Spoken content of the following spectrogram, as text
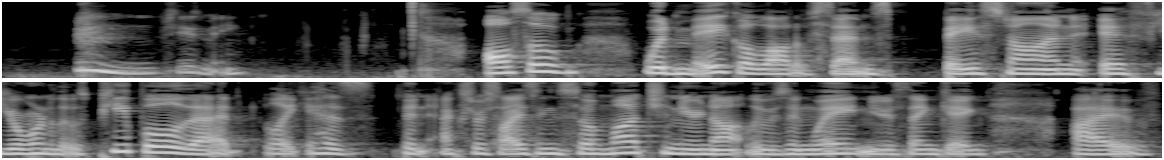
excuse me also would make a lot of sense based on if you're one of those people that like has been exercising so much and you're not losing weight and you're thinking I've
